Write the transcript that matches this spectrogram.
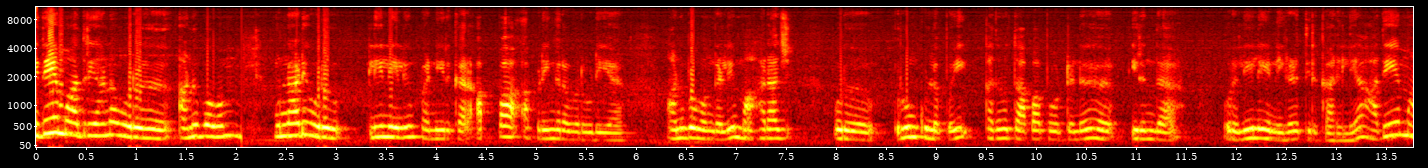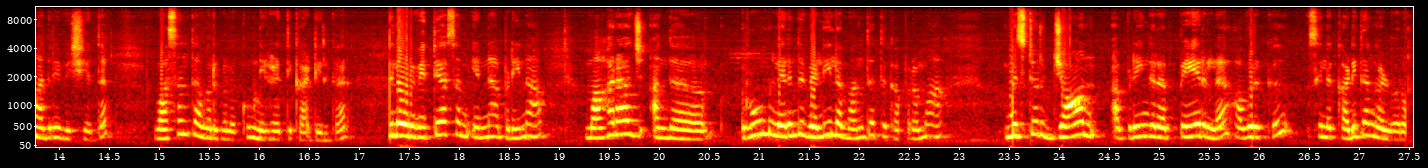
இதே மாதிரியான ஒரு அனுபவம் முன்னாடி ஒரு லீலையிலையும் பண்ணியிருக்கார். அப்பா அப்படிங்கிறவருடைய அனுபவங்களையும் மகாராஜ் ஒரு ரூம்குள்ளே போய் கதவு தாப்பா போட்டுன்னு இருந்த ஒரு லீலையை நிகழ்த்தியிருக்கார் இல்லையா? அதே மாதிரி விஷயத்த வசந்த் அவர்களுக்கும் நிகழ்த்தி காட்டியிருக்கார். இதில் ஒரு வித்தியாசம் என்ன அப்படின்னா மகாராஜ் அந்த ரூம்லேருந்து வெளியில் வந்ததுக்கப்புறமா மிஸ்டர் ஜான் அப்படிங்கிற பேரில் அவருக்கு சில கடிதங்கள் வரும்.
